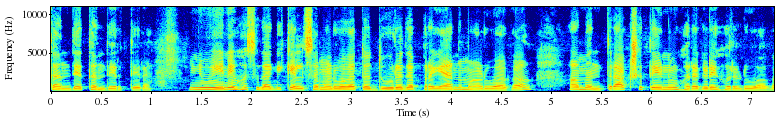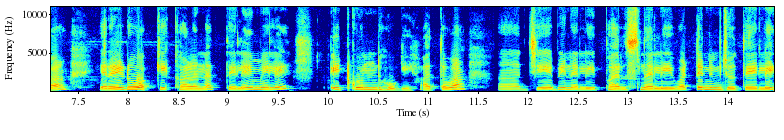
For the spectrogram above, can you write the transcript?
ತಂದೆ ತಂದಿರ್ತೀರ. ನೀವು ಏನೇ ಹೊಸದಾಗಿ ಕೆಲಸ ಮಾಡುವಾಗ ಅಥವಾ ದೂರದ ಪ್ರಯಾಣ ಮಾಡುವಾಗ ಆ ಮಂತ್ರಾಕ್ಷತೆಯನ್ನು ಹೊರಗಡೆ ಹೊರಡುವಾಗ ಎರಡು ಅಕ್ಕಿ ಕಾಳನ್ನು ತಲೆ ಮೇಲೆ ಇಟ್ಕೊಂಡು ಹೋಗಿ ಅಥವಾ ಜೇಬಿನಲ್ಲಿ, ಪರ್ಸ್ನಲ್ಲಿ ಒಟ್ಟೆ ನಿಮ್ಮ ಜೊತೆಯಲ್ಲಿ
